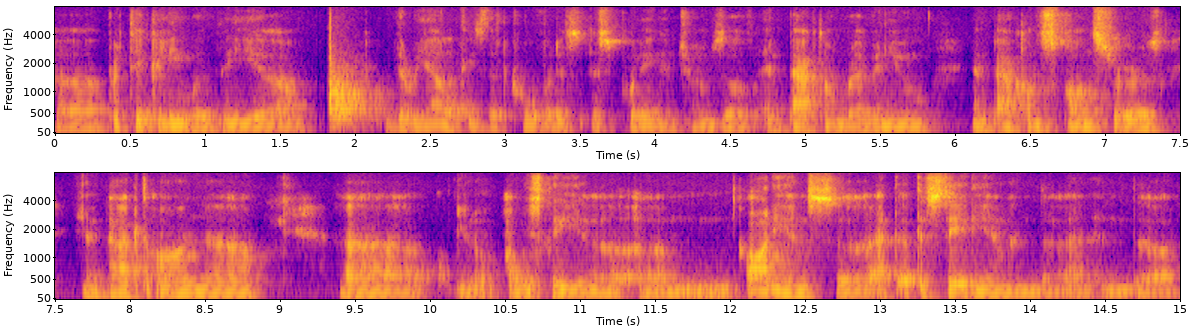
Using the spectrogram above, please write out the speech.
uh, particularly with the uh, the realities that COVID is, is putting in terms of impact on revenue, impact on sponsors, impact on uh, uh, you know, obviously uh, um, audience uh, at, at the stadium and and the,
